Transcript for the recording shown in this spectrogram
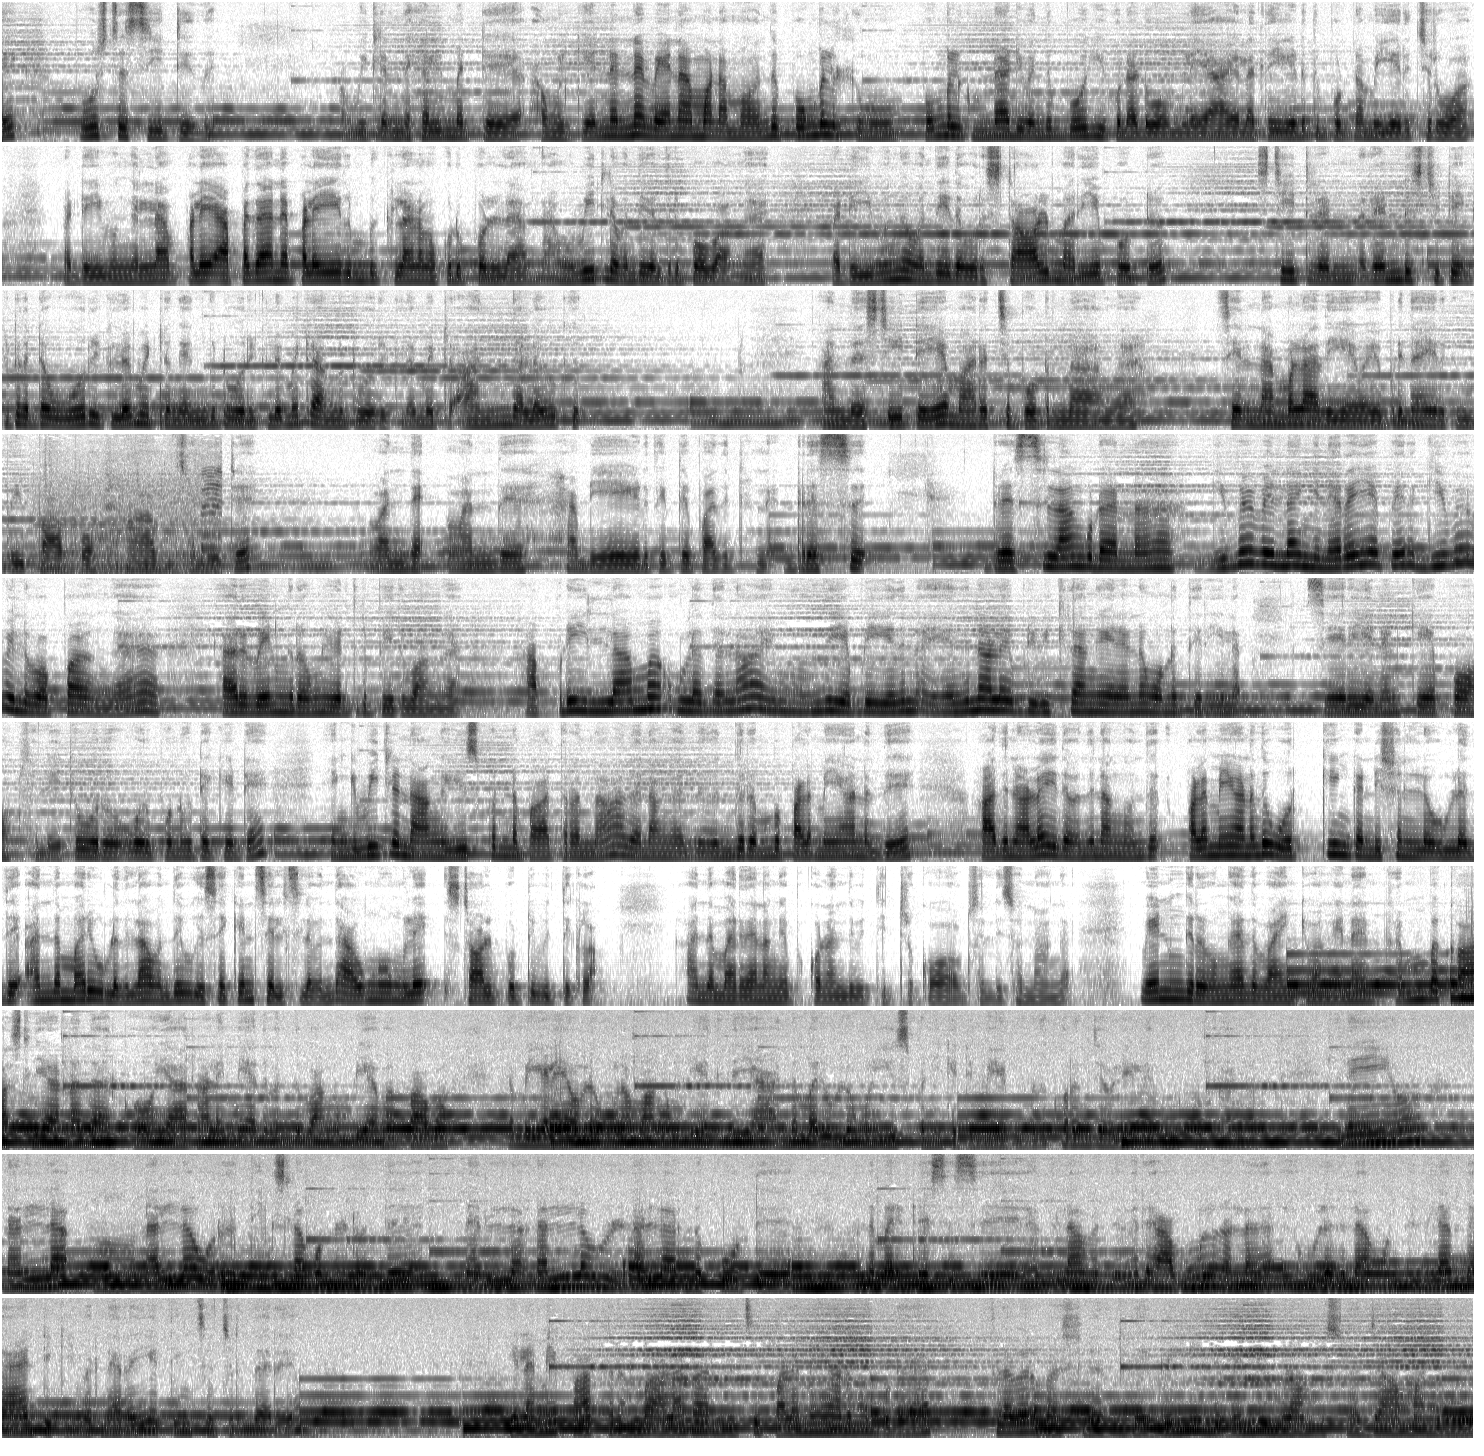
பூஸ்டர் சீட்டு இது. வீட்டில் இருந்த ஹெல்மெட்டு அவங்களுக்கு என்னென்ன வேணாமோ நம்ம வந்து பொங்கலுக்கு பொங்கலுக்கு முன்னாடி வந்து போகி கொண்டாடுவோம் இல்லையா? எல்லாத்தையும் எடுத்து போட்டு நம்ம எரிச்சிருவோம். பட் இவங்கெல்லாம் பழைய அப்போ தானே பழைய இரும்புக்கெலாம் நம்ம கொடுப்போம்ல. அவங்க வீட்டில் வந்து எடுத்துகிட்டு போவாங்க. பட் இவங்க வந்து இதை ஒரு ஸ்டால் மாதிரியே போட்டு ஸ்ட்ரீட் ரெண்டு ரெண்டு ஸ்ட்ரீட்டையும் கிட்டத்தட்ட ஒரு கிலோமீட்டருங்க. இங்கிட்டு ஒரு கிலோமீட்டர் அங்கிட்டு ஒரு கிலோமீட்டர். அந்த அளவுக்கு அந்த ஸ்ட்ரீட்டையே மறைச்சி போட்டிருந்தாங்க. சரி நம்மளும் அது எப்படி தான் இருக்குன்னு போய் பார்ப்போம் அப்படின்னு சொல்லிட்டு வந்தேன். வந்து அப்படியே எடுத்துகிட்டு பார்த்துட்டு இருந்தேன். ட்ரெஸ்ஸு. ட்ரெஸ்லாம் கூட என்ன கிவ்அவேலாம் இங்கே நிறைய பேர் கிவ்அவேல வைப்பாங்க. யார் வேணுங்கிறவங்க எடுத்துகிட்டு போயிடுவாங்க. அப்படி இல்லாமல் உள்ளதெல்லாம் இவங்க வந்து எப்படி எதுனா எதனால இப்படி விற்கிறாங்க என்னென்னு ஒன்றும் தெரியல. சரி என்னன்னு கேட்போம் சொல்லிட்டு ஒரு ஒரு பொண்ணுக்கிட்ட கேட்டேன். எங்கள் வீட்டில் நாங்கள் யூஸ் பண்ண பாத்திரம் தான். அதை நாங்கள் இது வந்து ரொம்ப பழமையானது. அதனால் இதை வந்து நாங்கள் வந்து பழமையானது ஒர்க்கிங் கண்டிஷனில் உள்ளது. அந்த மாதிரி உள்ளதெல்லாம் வந்து இவங்க செகண்ட் செல்ஸில் வந்து அவங்கவுங்களே ஸ்டால் போட்டு விற்றுக்கலாம் அந்த மாதிரி தான் நாங்கள் இப்போ கொண்டாந்து விற்றுட்ருக்கோம் அப்படின்னு சொல்லி சொன்னாங்க. வேணுங்கிறவங்க அதை வாங்கிக்குவாங்க. ஏன்னா ரொம்ப காஸ்ட்லியானதாக இருக்கும். யாருனாலையுமே அதை வந்து வாங்க முடியாமல் பாவம் நம்ம இலையாக உள்ளவங்களாம் வாங்க முடியாது இல்லையா? அந்த மாதிரி உள்ளவங்களும் யூஸ் பண்ணிக்கிட்டுமே அப்படின்றது குறைஞ்ச விலையில் இவங்க கொடுக்குறாங்க இதையும் நல்லா நல்ல நல்லா ஒரு திங்ஸ்லாம் கொண்டுட்டு வந்து நல்லா நல்ல உள் நல்லா இருந்த கோட்டு அந்த மாதிரி ட்ரெஸ்ஸஸ்ஸு அதெல்லாம் வந்து வேறு அவங்களும் நல்லா உள்ளதெல்லாம் வந்து இதெல்லாம் வந்து ஆன்டிக் இவர் நிறைய திங்ஸ் வச்சுருந்தாரு. எல்லாமே பார்க்க ரொம்ப அழகாக இருந்துச்சு. பழமையானதும் கூட ஃப்ளவர் வாஷில் இருந்து வெள்ளி வெள்ளி முலாம் பூசின ஜாமான்கள்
